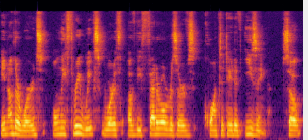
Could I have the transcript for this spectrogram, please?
in other words, only three weeks worth of the Federal Reserve's quantitative easing. So,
